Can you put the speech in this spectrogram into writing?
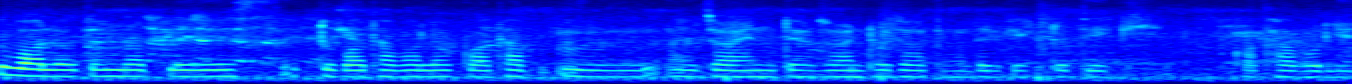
একটু বলো তোমরা প্লিজ একটু কথা বলো, কথা জয়েন্ট জয়েন্ট হয়ে যাও, তোমাদেরকে একটু দেখি, কথা বলি।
